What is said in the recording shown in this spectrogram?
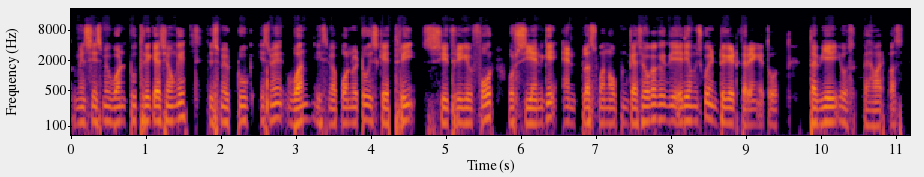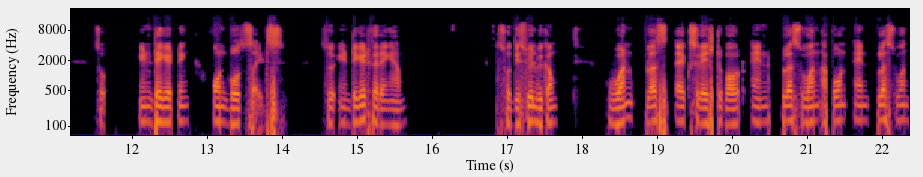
तो मीन्स इसमें वन टू थ्री कैसे होंगे? तो इसमें टू इसमें वन इसमें अपॉन में टू इसके थ्री सी थ्री के फोर और सी एन के एन प्लस वन ओपन कैसे होगा? क्योंकि यदि हम इसको इंटीग्रेट करेंगे तो तब ये हो सकता है हमारे पास। So integrating on both sides so integrate करेंगे हम। So this will become one plus x raised power n plus one upon n plus one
